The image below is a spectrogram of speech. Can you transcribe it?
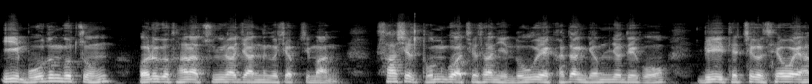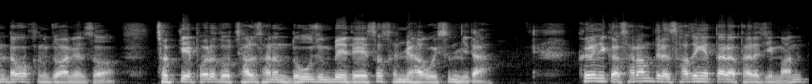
이 모든 것 중 어느 것 하나 중요하지 않는 것이 없지만 사실 돈과 재산이 노후에 가장 염려되고 미리 대책을 세워야 한다고 강조하면서 적게 벌어도 잘 사는 노후 준비에 대해서 설명하고 있습니다. 그러니까 사람들의 사정에 따라 다르지만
